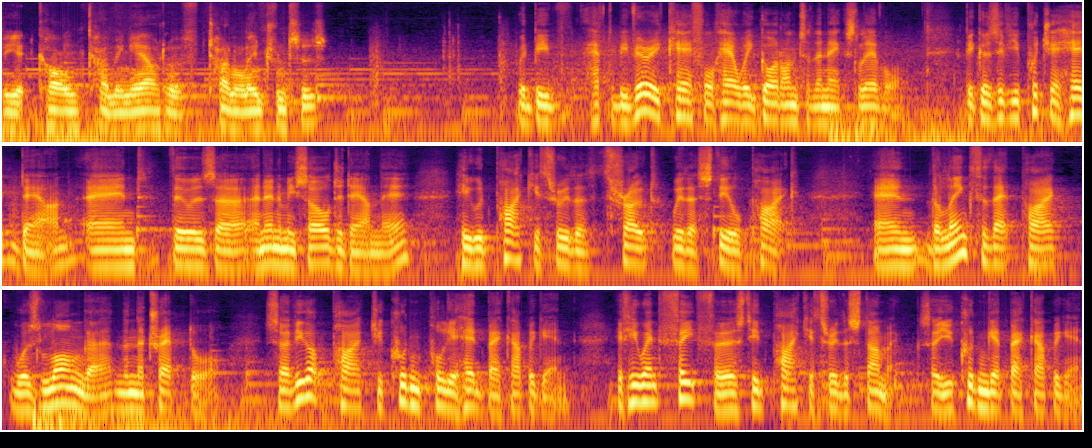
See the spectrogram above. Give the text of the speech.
Viet Cong coming out of tunnel entrances. We'd be, have to be very careful how we got onto the next level because if you put your head down and there was a, an enemy soldier down there, he would pike you through the throat with a steel pike. And the length of that pike was longer than the trapdoor. So if you got piked, you couldn't pull your head back up again. If he went feet first, he'd pike you through the stomach, so you couldn't get back up again.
